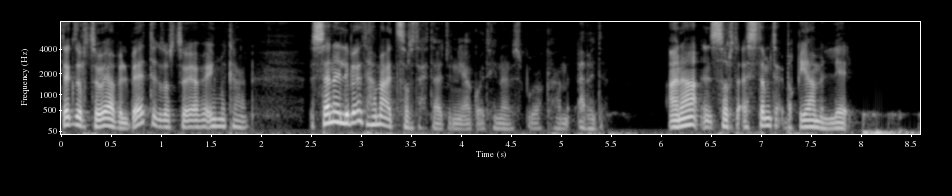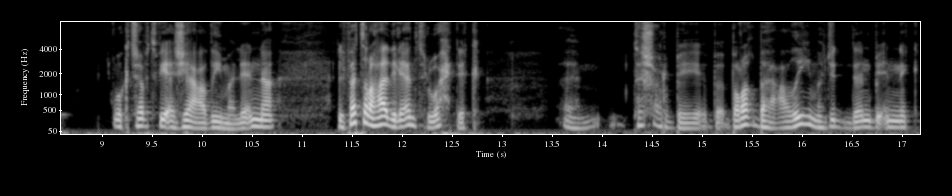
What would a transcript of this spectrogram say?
تقدر تسويها في البيت تقدر تسويها في أي مكان. السنة اللي بعدها ما عاد صرت أحتاج إني أقعد هنا أسبوع كامل أبدا. أنا صرت أستمتع بقيام الليل واكتشفت فيه أشياء عظيمة لأن الفترة هذه اللي أنت لوحدك تشعر برغبة عظيمة جدا بأنك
